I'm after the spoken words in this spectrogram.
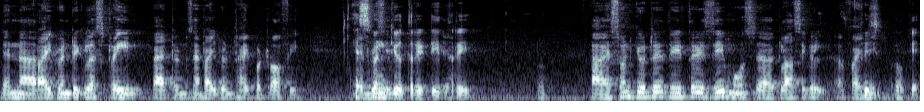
Then uh, right ventricular strain patterns and right ventricular hypertrophy. can be seen. S1Q3 T3. Uh, S1Q3 is the most uh, classical uh, finding. Okay.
